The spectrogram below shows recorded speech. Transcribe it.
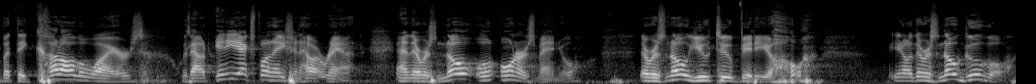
But they cut all the wires without any explanation how it ran. And there was no owner's manual. There was no YouTube video. you know, there was no Google.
